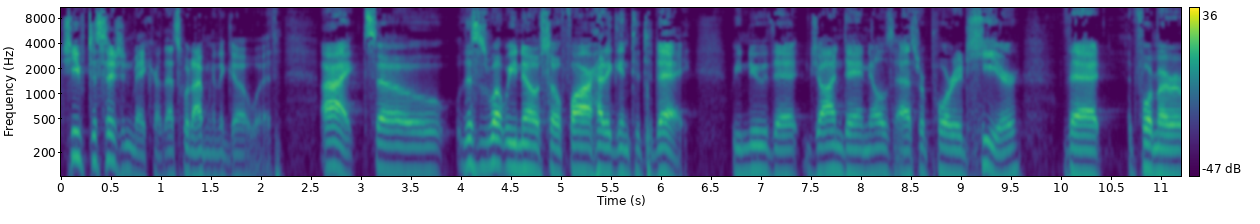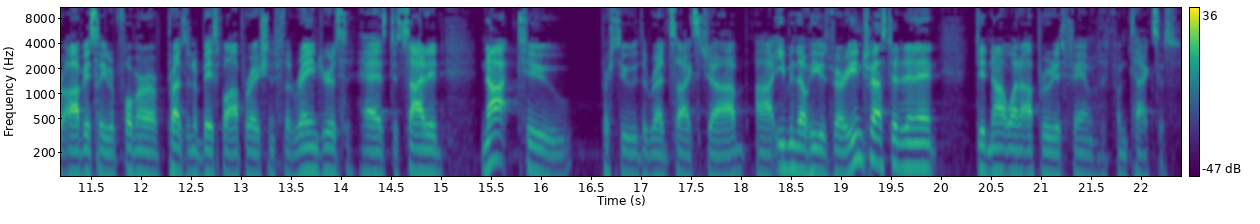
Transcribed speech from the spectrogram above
Chief decision maker. That's what I'm going to go with. All right. So this is what we know so far heading into today. We knew that Jon Daniels, as reported here, that former, obviously former president of baseball operations for the Rangers has decided not to pursue the Red Sox job, uh, even though he was very interested in it, did not want to uproot his family from Texas.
